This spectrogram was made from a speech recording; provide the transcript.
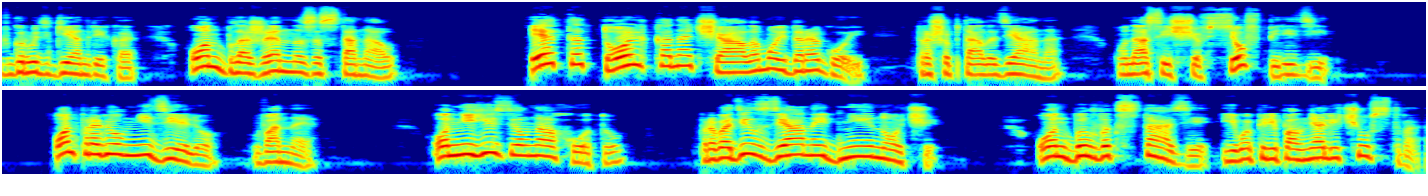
в грудь Генриха. Он блаженно застонал. — Это только начало, мой дорогой, — прошептала Диана. — У нас еще все впереди. Он провел неделю в Ане. Он не ездил на охоту, проводил с Дианой дни и ночи. Он был в экстазе, его переполняли чувства.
